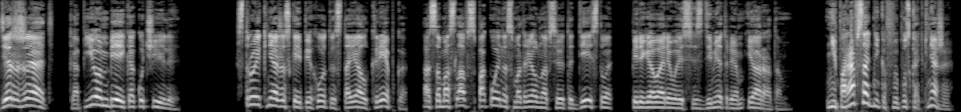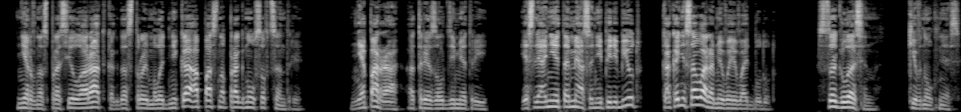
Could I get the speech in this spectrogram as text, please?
«Держать! Копьем бей, как учили!» Строй княжеской пехоты стоял крепко, а Самослав спокойно смотрел на все это действо, переговариваясь с Диметрием и Аратом. — Не пора всадников выпускать, княже? — нервно спросил Арат, когда строй молодняка опасно прогнулся в центре. — Не пора, — отрезал Диметрий. — Если они это мясо не перебьют, как они с аварами воевать будут? — Согласен, — кивнул князь.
